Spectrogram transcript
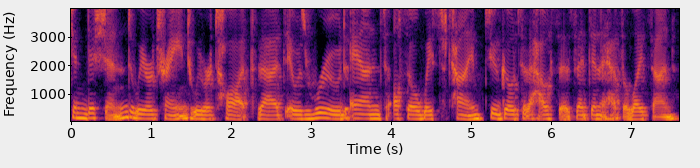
conditioned, we were trained, we were taught that it was rude and also a waste of time to go to the houses that didn't have the lights on.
